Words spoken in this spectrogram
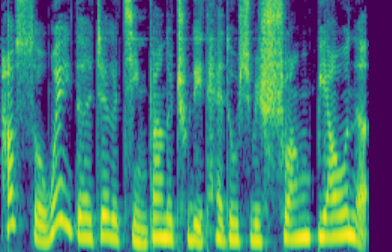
好，所谓的这个警方的处理态度是不是双标呢？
